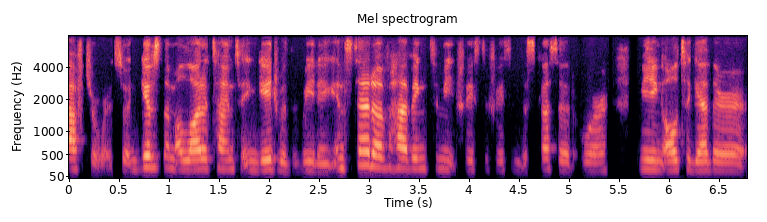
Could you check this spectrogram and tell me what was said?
afterwards. So it gives them a lot of time to engage with the reading instead of having to meet face to face and discuss it or meeting all together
